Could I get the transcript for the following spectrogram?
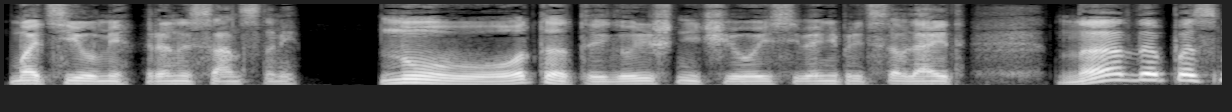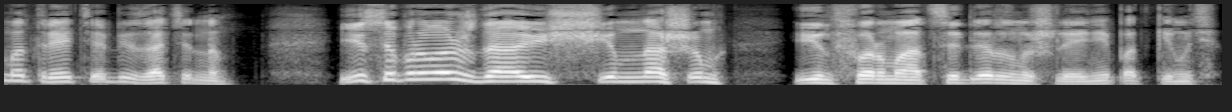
мотивами ренессансными. Ну вот, а ты говоришь, ничего из себя не представляет. Надо посмотреть обязательно. И сопровождающим нашим информации для размышлений подкинуть.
